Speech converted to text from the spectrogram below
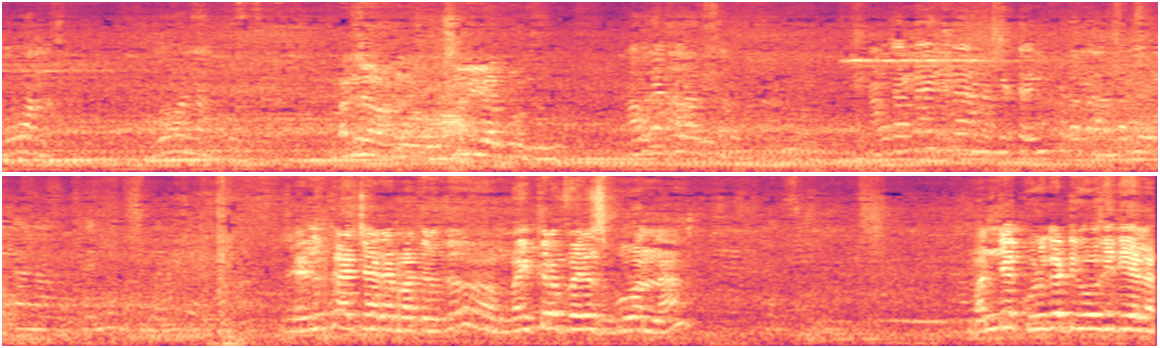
ಭುವನ್ ಭುವನ್ ಅಂತ ಅಲ್ಲಿ ಹೆಸರು ಹೇಳ್ಬೋದು ಅವರೇ ರೇಣುಕಾಚಾರ್ಯ ಮಾತಾಡೋದು ಮೈಕ್ರೋ ಫೈನಾನ್ಸ್ ಭುವನ್ನ. ಮೊನ್ನೆ ಕುಳ್ಗಟ್ಟಿಗೆ ಹೋಗಿದೆಯಲ್ಲ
